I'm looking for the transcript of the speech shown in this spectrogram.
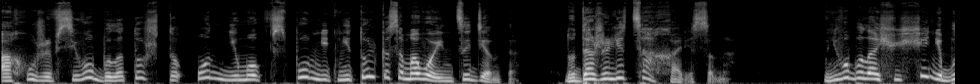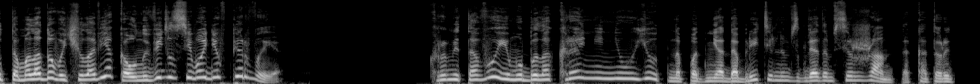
А хуже всего было то, что он не мог вспомнить не только самого инцидента, но даже лица Харрисона. У него было ощущение, будто молодого человека он увидел сегодня впервые. Кроме того, ему было крайне неуютно под неодобрительным взглядом сержанта, который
